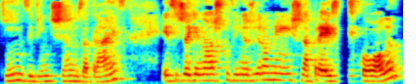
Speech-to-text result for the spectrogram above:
15, 20 anos atrás, esse diagnóstico vinha geralmente na pré-escola,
